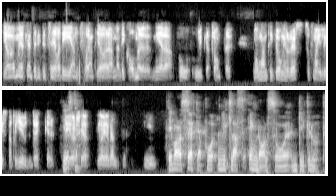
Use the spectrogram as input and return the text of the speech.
Ja, men jag kan inte riktigt säga vad det är än, får jag inte göra. Men det kommer mera på olika fronter. Om man tycker om min röst så får man ju lyssna på ljudböcker. Just det, gör, jag, gör jag väldigt. Mm. Det är bara att söka på Niklas Engdahl så dyker du upp.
